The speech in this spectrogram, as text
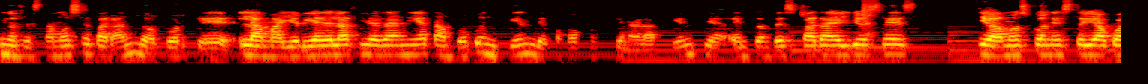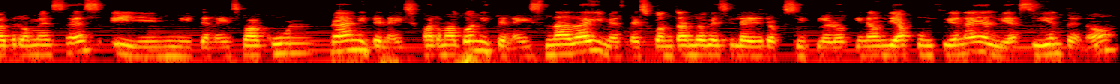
nos estamos separando porque la mayoría de la ciudadanía tampoco entiende cómo funciona la ciencia. Entonces, para ellos es, llevamos con esto ya cuatro meses y ni tenéis vacuna, ni tenéis fármaco, ni tenéis nada y me estáis contando que si la hidroxicloroquina un día funciona y al día siguiente no.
